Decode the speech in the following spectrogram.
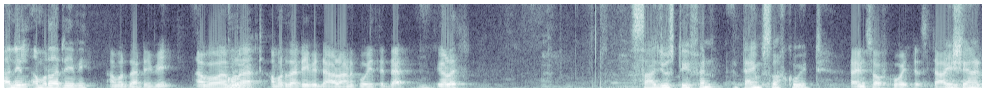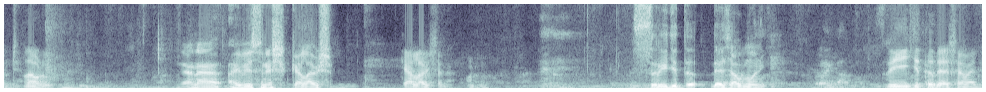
Anil Amrita T V. Amrita T V. അപ്പോൾ നമ്മളെ അമൃത ടിവിന്റെ ആളാണ് കോയത്തിന്റെ നിങ്ങൾ Saju Stephen Times of Kuwait. Times of Kuwait Asianet. ഞാൻ I V Sunesh Kerala Vision. Kerala Vision Sreejith Deshabhimani. Sreejith Deshabhimani.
